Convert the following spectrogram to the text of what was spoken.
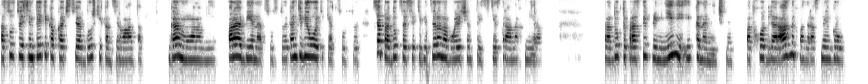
Отсутствие синтетика в качестве отдушки консервантов, гормонов в ней, парабены отсутствуют, антибиотики отсутствуют. Вся продукция сертифицирована более чем в 30 странах мира. Продукты просты в применении и экономичны. Подход для разных возрастных групп.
